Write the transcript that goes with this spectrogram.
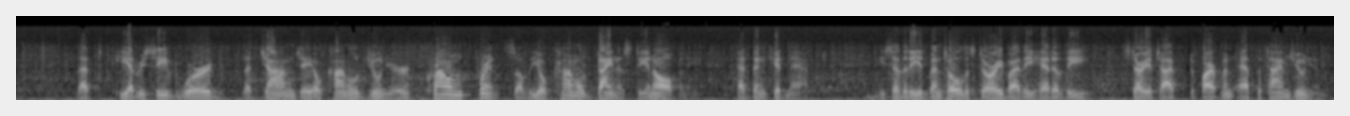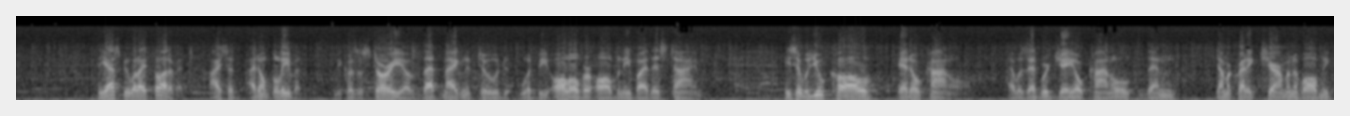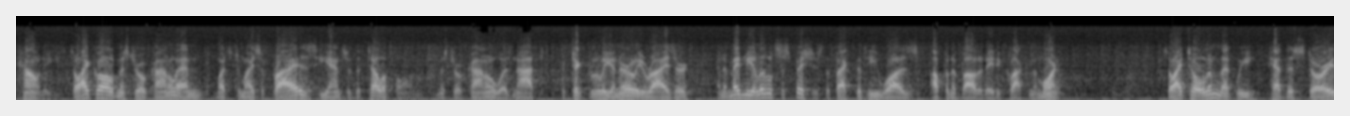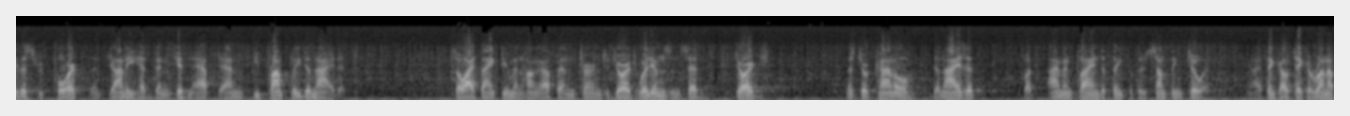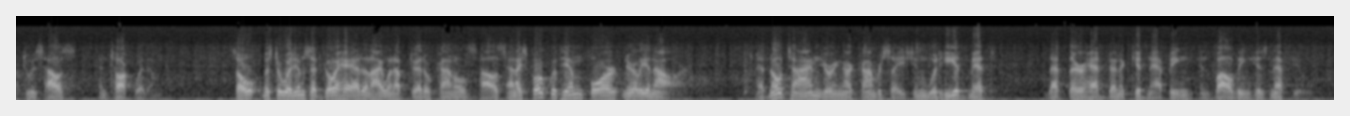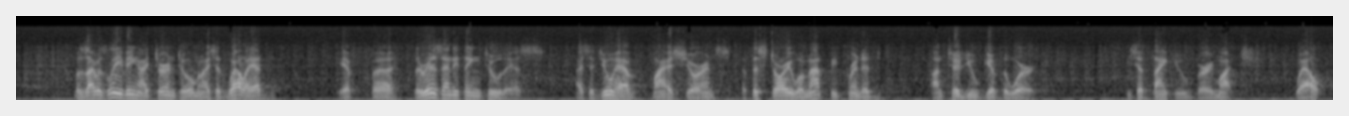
that he had received word that John J. O'Connell, Jr., crown prince of the O'Connell dynasty in Albany, had been kidnapped. He said that he had been told the story by the head of the stereotype department at the Times Union. He asked me what I thought of it. I said, I don't believe it, because a story of that magnitude would be all over Albany by this time. He said, Will you call Ed O'Connell? That was Edward J. O'Connell, then Democratic chairman of Albany County. So I called Mr. O'Connell, and much to my surprise, he answered the telephone. Mr. O'Connell was not particularly an early riser, and it made me a little suspicious, the fact that he was up and about at 8 o'clock in the morning. So I told him that we had this story, this report, that Johnny had been kidnapped, and he promptly denied it. So I thanked him and hung up and turned to George Williams and said, George, Mr. O'Connell denies it, but I'm inclined to think that there's something to it. I think I'll take a run up to his house and talk with him. So Mr. Williams said, Go ahead, and I went up to Ed O'Connell's house, and I spoke with him for nearly an hour. At no time during our conversation would he admit that there had been a kidnapping involving his nephew. But as I was leaving, I turned to him and I said, Well, Ed, if uh, there is anything to this, I said, You have my assurance that this story will not be printed until you give the word. He said, Thank you very much. Well,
